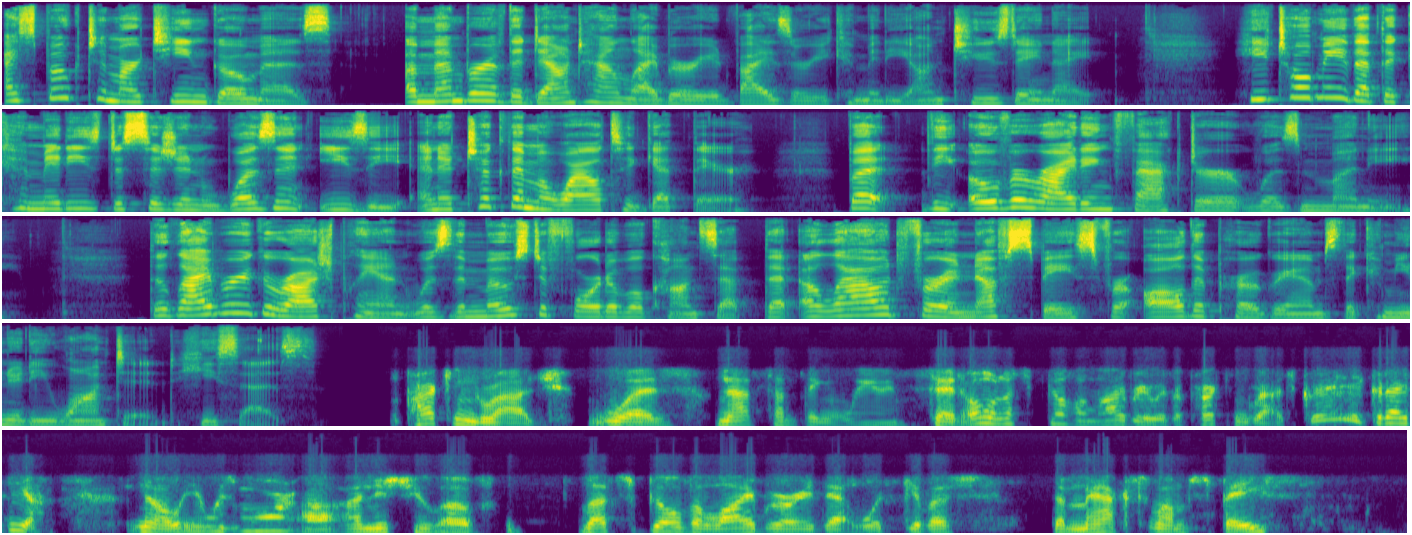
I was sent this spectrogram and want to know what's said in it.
I spoke to Martin Gomez, a member of the Downtown Library Advisory Committee, on Tuesday night. He told me that the committee's decision wasn't easy and it took them a while to get there. But the overriding factor was money. The library garage plan was the most affordable concept that allowed for enough space for all the programs the community wanted, he says. Parking garage was not something we said, oh, let's build a library with a parking garage. Great, good idea. No, it was more uh, an issue of let's build a library that would give us the maximum space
